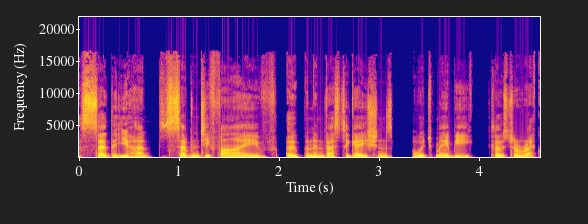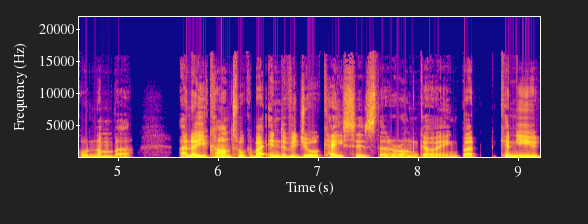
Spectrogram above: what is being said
said that you had 75 open investigations, which may be close to a record number. I know you can't talk about individual cases that are ongoing, but can you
